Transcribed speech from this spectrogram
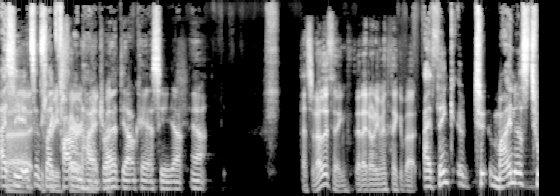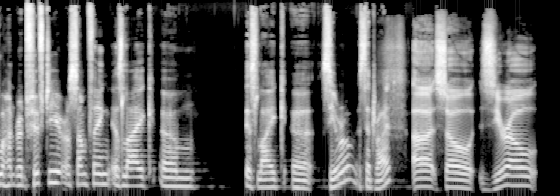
I see. uh, it's it's like Fahrenheit, Fahrenheit, right? Yeah. Okay. I see. Yeah. Yeah. That's another thing that I don't even think about. I think uh, to, minus 250 or something is like um is like uh, zero. Is that right? Uh, so zero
